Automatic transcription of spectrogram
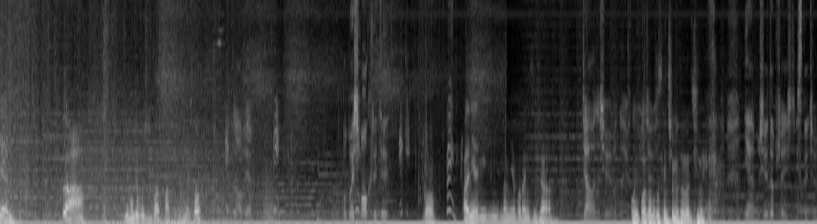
Wiem. Ah! Nie mogę włożyć was patrzeć, rozumiesz to? No wiem. Bo byłeś mokry, ty. No. Ale nie, mi, na mnie woda nic nie działa. Działa na ciebie wodna. O mój Boże, może skończymy ten odcinek. Nie, musimy to przejść i skończymy.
